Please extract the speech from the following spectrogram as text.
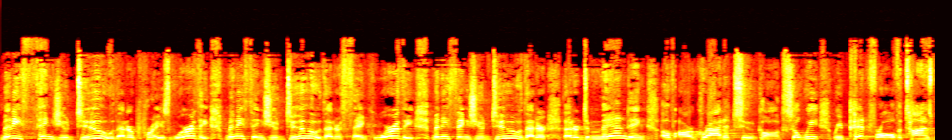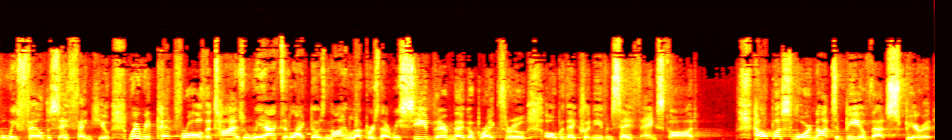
many things you do that are praiseworthy, many things you do that are thankworthy, many things you do that are, that are demanding of our gratitude, God. So we repent for all the times when we failed to say thank you. We repent for all the times when we acted like those nine lepers that received their mega breakthrough. Oh, but they couldn't even say thanks, God. Help us, Lord, not to be of that spirit,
